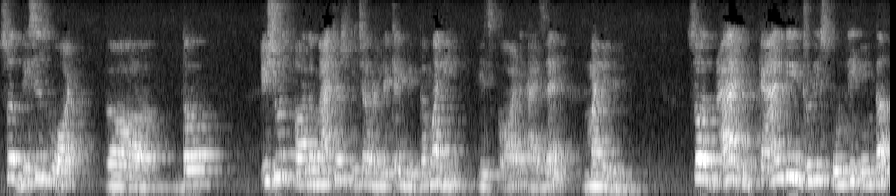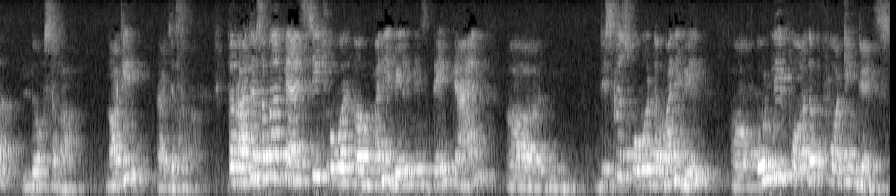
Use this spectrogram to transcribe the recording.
So this is what uh, the issues or the matters which are related with the money is called as a money bill. So that can be introduced only in the Lok Sabha, not in Rajya Sabha. The Rajya Sabha can sit over a money bill means they can uh, discuss over the money bill uh, only for the 14 days.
